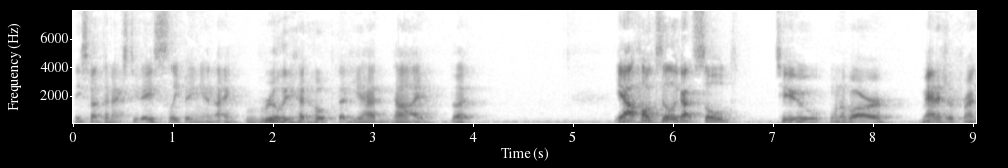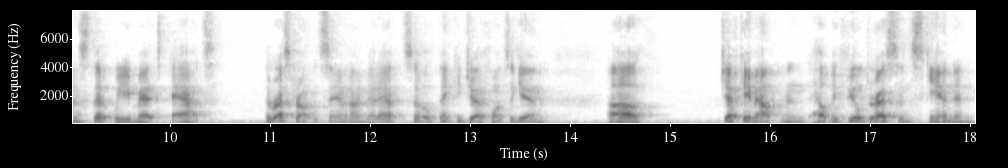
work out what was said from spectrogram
He spent the next two days sleeping, and I really had hoped that he hadn't died, but yeah, Hogzilla got sold to one of our manager friends that we met at the restaurant that Sam and I met at. So thank you, Jeff, once again. Uh, Jeff came out and helped me field dress and skin, and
